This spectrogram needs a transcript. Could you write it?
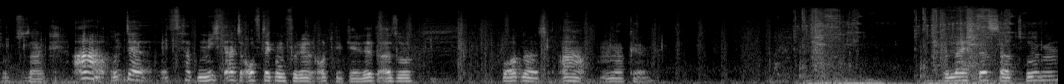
Sozusagen. Ah, und der es hat nicht als Aufdeckung für den Ort gegildet. Also Fortnite. Ah, okay. Vielleicht das da drüben.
